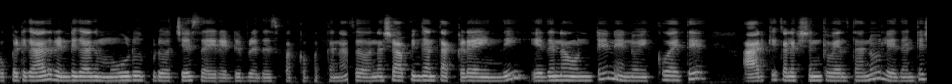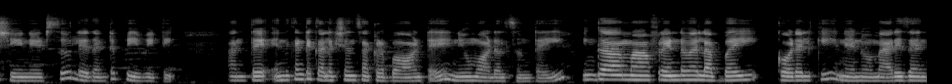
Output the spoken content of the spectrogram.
ఒకటి కాదు రెండు కాదు మూడు ఇప్పుడు వచ్చేసాయి రెడ్డి బ్రదర్స్ పక్క పక్కన. సో నా షాపింగ్ అంతా అక్కడే అయింది. ఏదైనా ఉంటే నేను ఎక్కువ అయితే ఆర్కే కలెక్షన్కి వెళ్తాను లేదంటే షీ నీడ్స్ లేదంటే పీవీటీ. అంతే. ఎందుకంటే కలెక్షన్స్ అక్కడ బాగుంటాయి న్యూ మోడల్స్ ఉంటాయి. ఇంకా మా ఫ్రెండ్ వాళ్ళ అబ్బాయి కోడలికి నేను మ్యారేజ్ అయిన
